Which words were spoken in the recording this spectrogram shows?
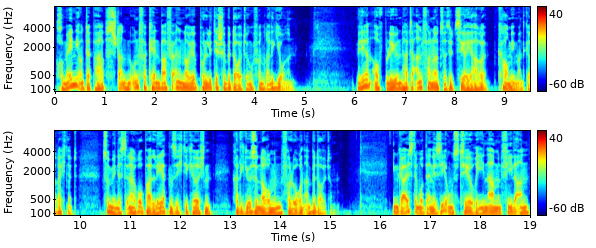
Khomeini und der Papst standen unverkennbar für eine neue politische Bedeutung von Religionen. Mit deren Aufblühen hatte Anfang 1970er Jahre kaum jemand gerechnet. Zumindest in Europa leerten sich die Kirchen, religiöse Normen verloren an Bedeutung. Im Geist der Modernisierungstheorie nahmen viele an,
